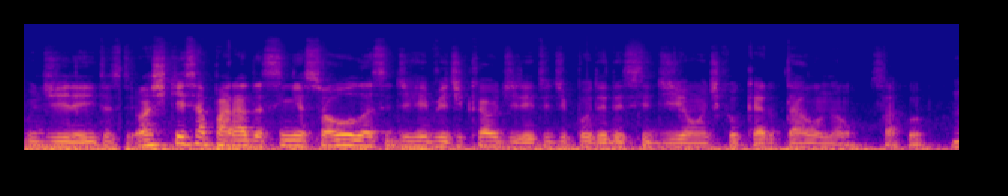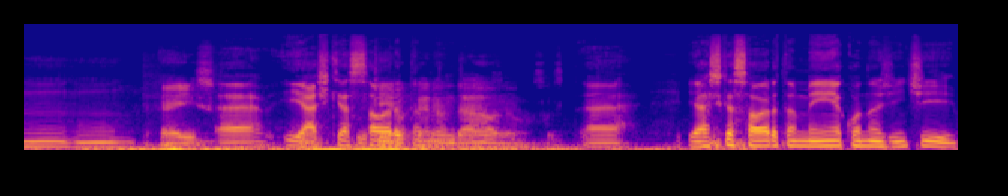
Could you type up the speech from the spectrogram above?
o direito. assim- Eu acho que essa parada assim é só o lance de reivindicar o direito de poder decidir onde que eu quero estar ou não, sacou? Uhum. É isso. É, e acho que essa hora eu quero também. andar ou não. É. E acho que essa hora também é quando a gente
